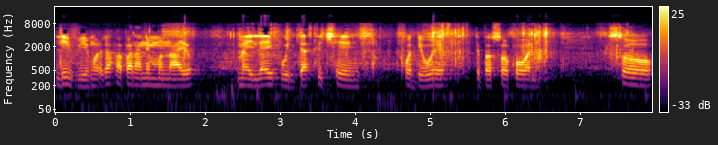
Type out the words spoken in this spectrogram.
living gore ka fapana le monna yo my life will just change for the west ke tlo sokola so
